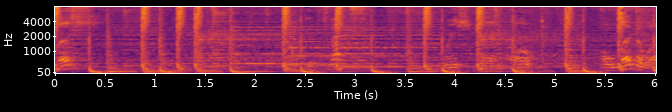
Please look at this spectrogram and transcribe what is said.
Let's Active flex. waistband. Oh. Oh, better what? Oh,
